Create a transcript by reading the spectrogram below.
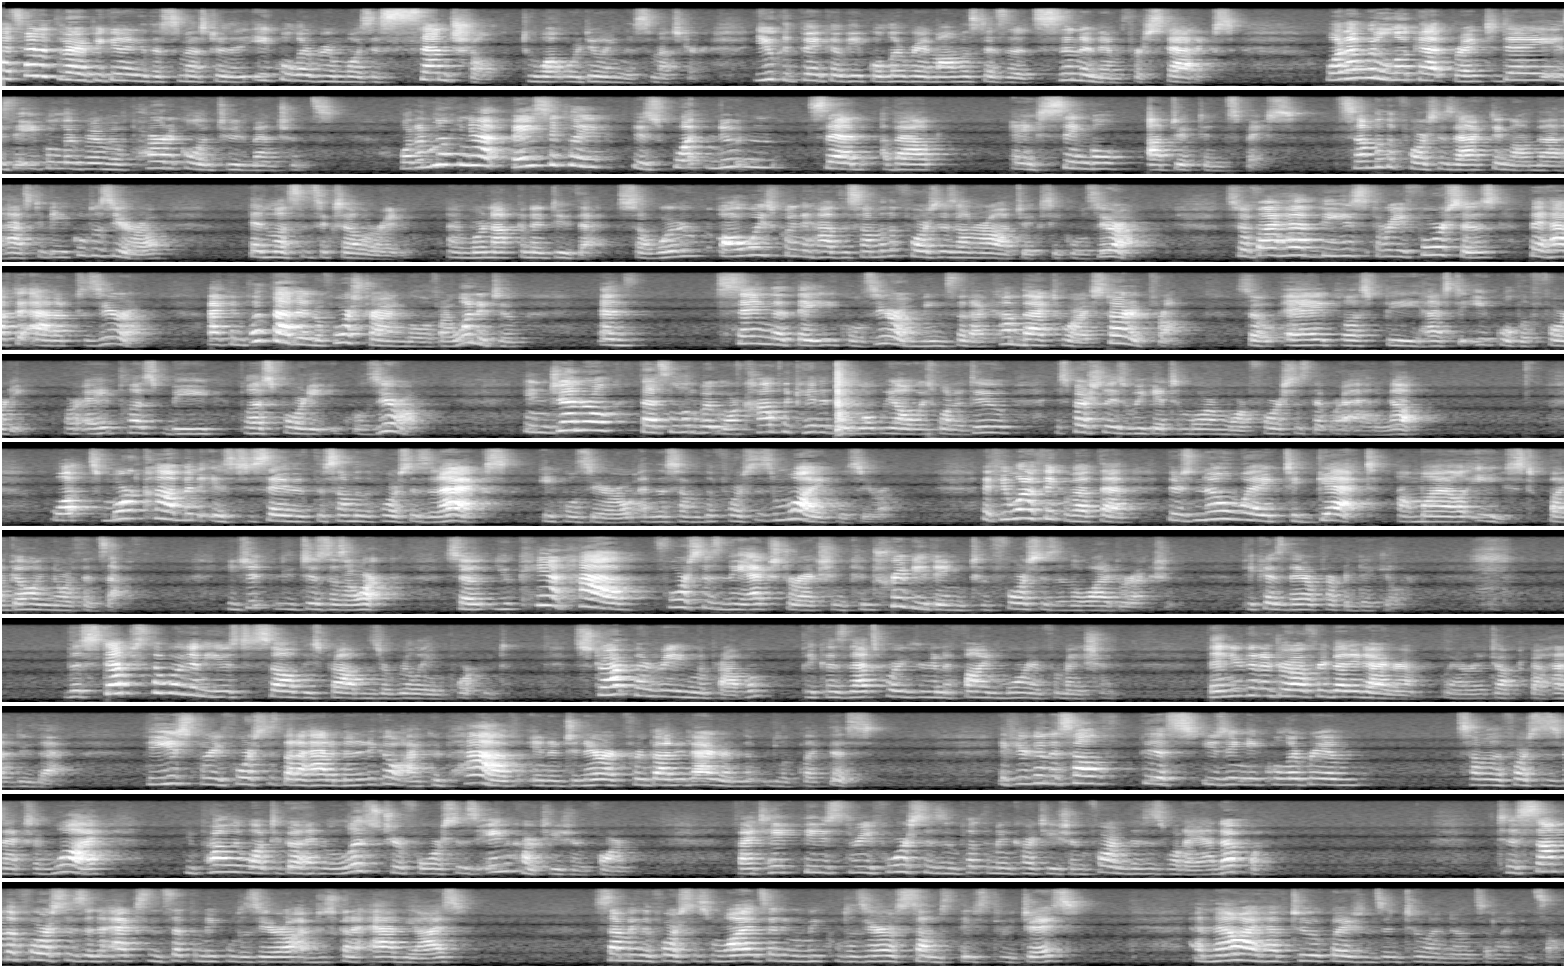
I said at the very beginning of the semester that equilibrium was essential to what we're doing this semester. You could think of equilibrium almost as a synonym for statics. What I'm going to look at right today is the equilibrium of particle in two dimensions. What I'm looking at basically is what Newton said about a single object in space. Sum of the forces acting on that has to be equal to zero unless it's accelerating, and we're not going to do that. So we're always going to have the sum of the forces on our objects equal zero. So if I have these three forces, they have to add up to zero. I can put that in a force triangle if I wanted to, and saying that they equal zero means that I come back to where I started from. So A plus B has to equal the 40, or A plus B plus 40 equals zero. In general, that's a little bit more complicated than what we always want to do, especially as we get to more and more forces that we're adding up. What's more common is to say that the sum of the forces in x equals zero and the sum of the forces in y equals zero. If you want to think about that, there's no way to get a mile east by going north and south. Just, it just doesn't work. So you can't have forces in the x direction contributing to forces in the y direction because they're perpendicular. The steps that we're going to use to solve these problems are really important. Start by reading the problem because that's where you're going to find more information. Then you're going to draw a free body diagram. We already talked about how to do that. These three forces that I had a minute ago, I could have in a generic free body diagram that would look like this. If you're going to solve this using equilibrium, sum of the forces in x and y, you probably want to go ahead and list your forces in Cartesian form. If I take these three forces and put them in Cartesian form, this is what I end up with. To sum the forces in x and set them equal to zero, I'm just going to add the i's. Summing the forces in y and setting them equal to zero sums these three j's. And now I have two equations and two unknowns that I can solve.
